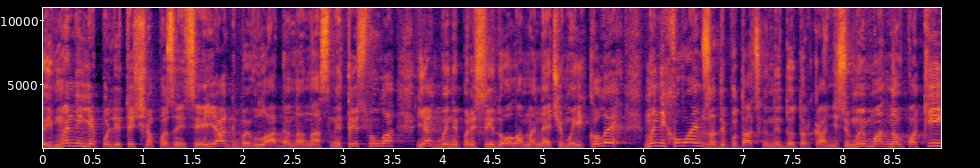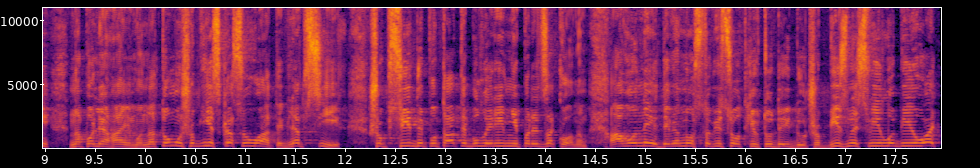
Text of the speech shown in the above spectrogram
І в мене є політична позиція. Як би влада на нас не тиснула, як би не переслідувала мене чи моїх колег, ми не ховаємо за депутатську недоторканністю. Ми ма- навпаки наполягаємо на тому, щоб її скасувати для всіх, щоб всі депутати були рівні перед законом. А вони 90% туди йдуть, щоб бізнес свій лобіювати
